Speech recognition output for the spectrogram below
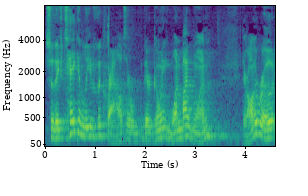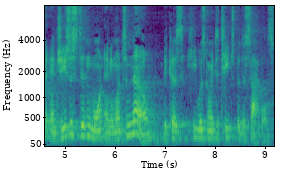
So they've taken leave of the crowds. They're, they're going one by one. They're on the road, and Jesus didn't want anyone to know because he was going to teach the disciples.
